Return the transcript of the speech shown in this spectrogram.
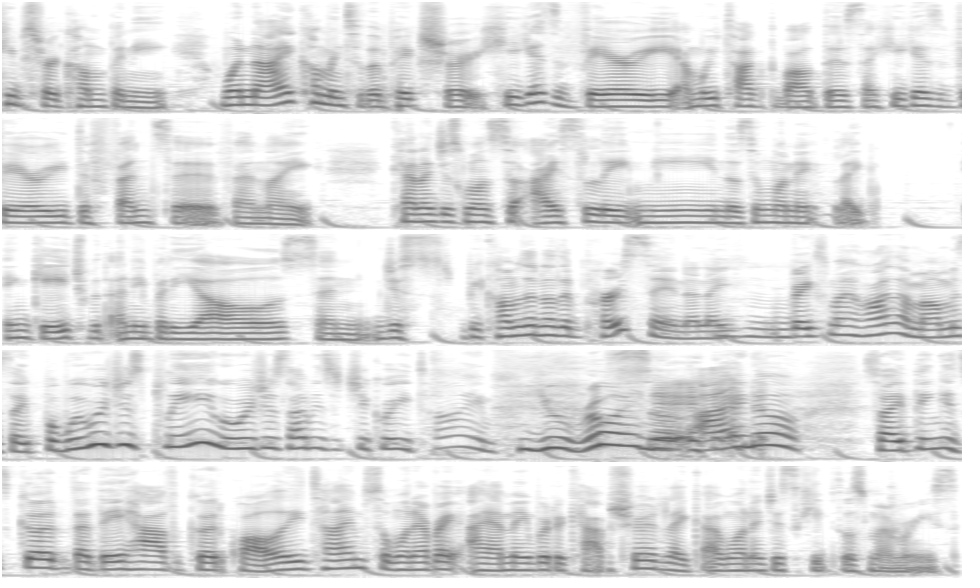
keeps her company. When I come into the picture, he gets very and we talked about this. Like he gets very defensive and like kind of just wants to isolate me and doesn't want to like engage with anybody else and just becomes another person. And like mm-hmm. breaks my heart that mom is like but we were just playing. We were just having such a great time. You ruined so it. I know. So i think it's good that they have good quality time. So whenever i am able to capture it like i want to just keep those memories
